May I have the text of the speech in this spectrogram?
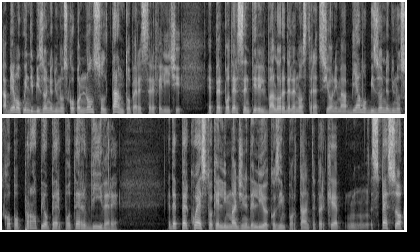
Abbiamo quindi bisogno di uno scopo non soltanto per essere felici e per poter sentire il valore delle nostre azioni, ma abbiamo bisogno di uno scopo proprio per poter vivere. Ed è per questo che l'immagine dell'io è così importante, perché mm, spesso,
